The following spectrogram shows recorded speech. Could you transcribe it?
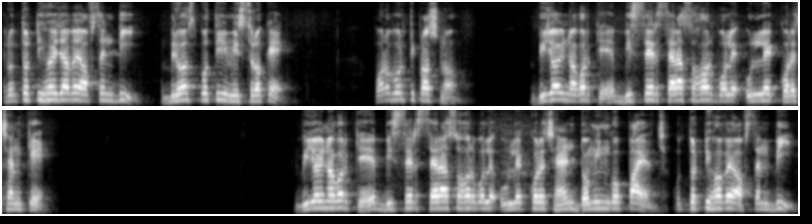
এর উত্তরটি হয়ে যাবে অপশান ডি, বৃহস্পতি মিশ্রকে। পরবর্তী প্রশ্ন, বিজয়নগরকে বিশ্বের সেরা শহর বলে উল্লেখ করেছেন কে? বিজয়নগরকে বিশ্বের সেরা শহর বলে উল্লেখ করেছেন ডোমিনগো পায়েজ। উত্তরটি হবে অপশান বি।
